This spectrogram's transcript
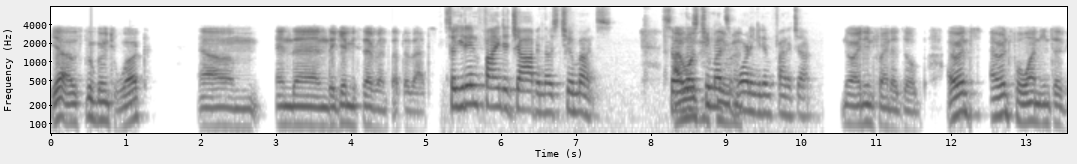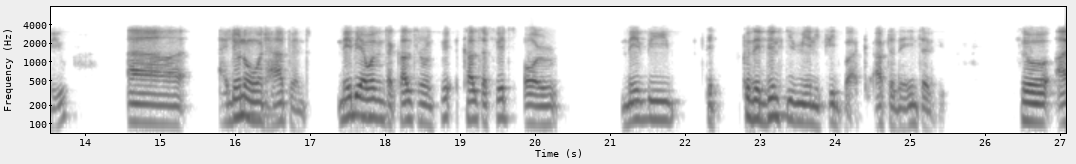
yeah, I was still going to work. Um, and then they gave me severance after that. So you didn't find a job in those two months. So I in those two months of warning, you didn't find a job. No, I didn't find a job. I went I went for one interview. Uh, I don't know what happened. Maybe I wasn't a cultural fit, culture fit, or maybe because they didn't give me any feedback after the interview. So I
